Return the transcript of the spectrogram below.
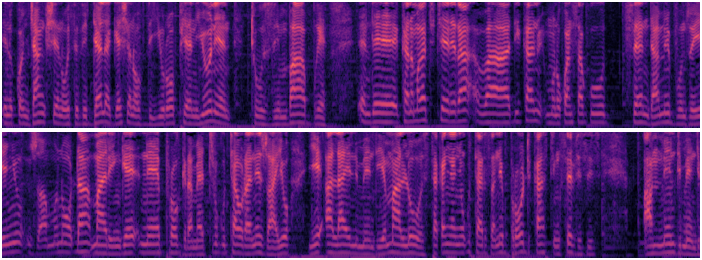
in conjunction with the delegation of the european union to zimbabwe. And uh, kana makatiteerera vadikani munokwanisa kusenda mibvunzo yenyu zvamunoda maringe neprogramu yatiri kutaura nezvayo yealignment yemalaws. Takanyanya kutarisa nebroadcasting services amendment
